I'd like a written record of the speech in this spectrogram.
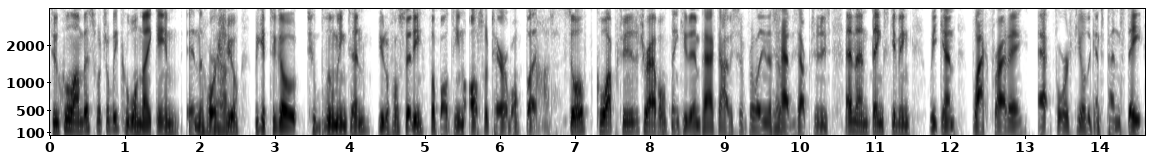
To Columbus, which will be cool. Night game in the Horseshoe. We get to go to Bloomington, beautiful city. Football team also terrible, but still a cool opportunity to travel. Thank you to Impact, obviously, for letting us Yep. have these opportunities. And then Thanksgiving weekend, Black Friday at Ford Field against Penn State.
